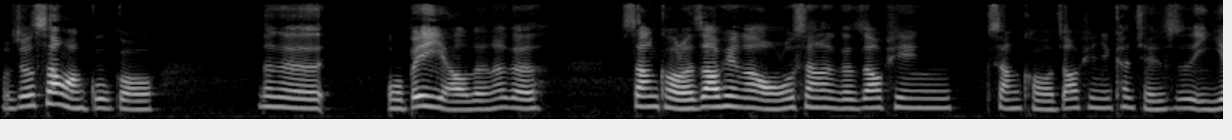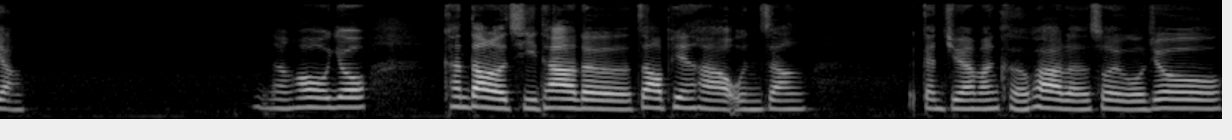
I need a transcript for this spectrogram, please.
我就上网 Google 那个我被咬的那个。伤口的照片跟网络上那个照片，伤口的照片看起来就是一样。然后又看到了其他的照片还有文章，感觉还蛮可怕的，所以我就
